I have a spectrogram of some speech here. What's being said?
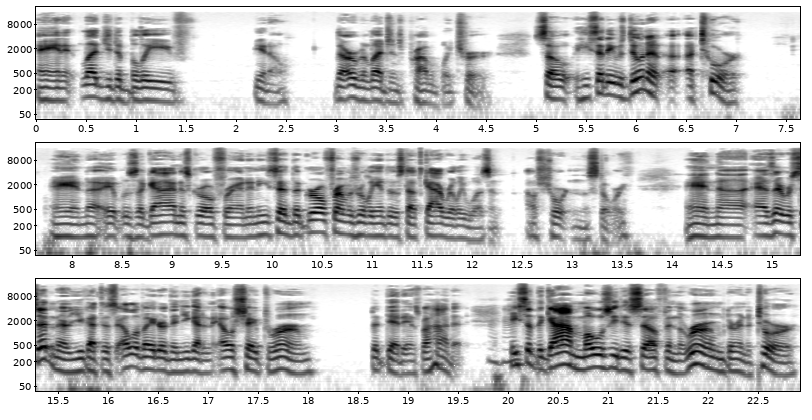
and it led you to believe, you know, the urban legend's probably true. So he said he was doing a, a tour, and uh, it was a guy and his girlfriend, and he said the girlfriend was really into the stuff. The guy really wasn't. I'll shorten the story. And uh, as they were sitting there, you got this elevator, then you got an L-shaped room that dead ends behind it. He said the guy moseyed himself in the room during the tour,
